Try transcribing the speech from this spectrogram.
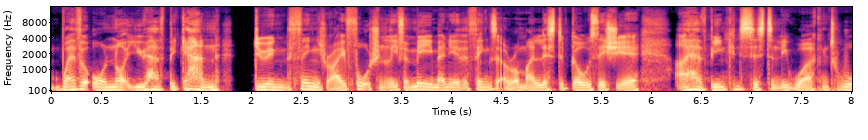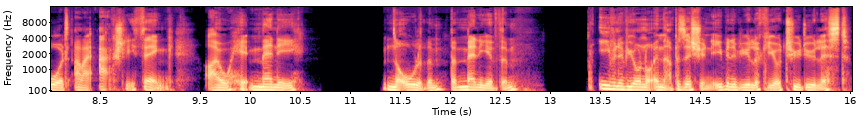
whether or not you have began doing the things right. Fortunately for me, many of the things that are on my list of goals this year, I have been consistently working towards. And I actually think I will hit many, not all of them, but many of them. Even if you're not in that position, even if you look at your to do list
